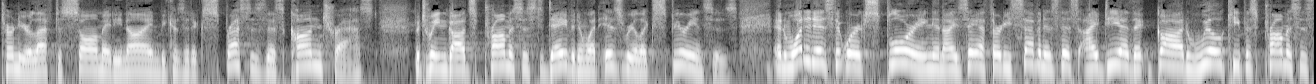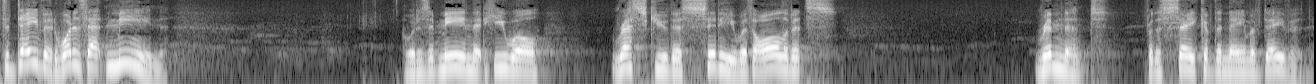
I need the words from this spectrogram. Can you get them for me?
Turn to your left to Psalm 89 because it expresses this contrast between God's promises to David and what Israel experiences. And what it is that we're exploring in Isaiah 37 is this idea that God will keep his promises to David. What does that mean? What does it mean that he will rescue this city with all of its remnant for the sake of the name of David?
